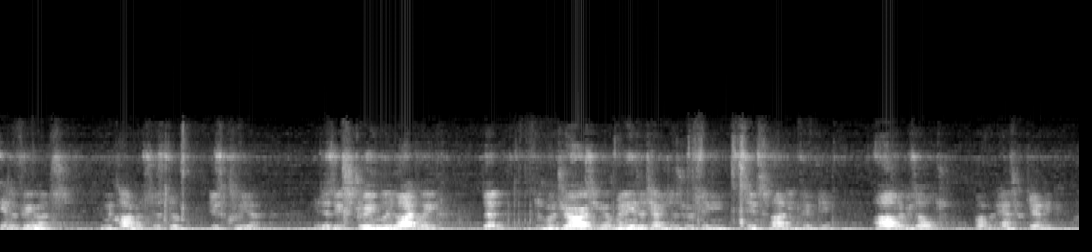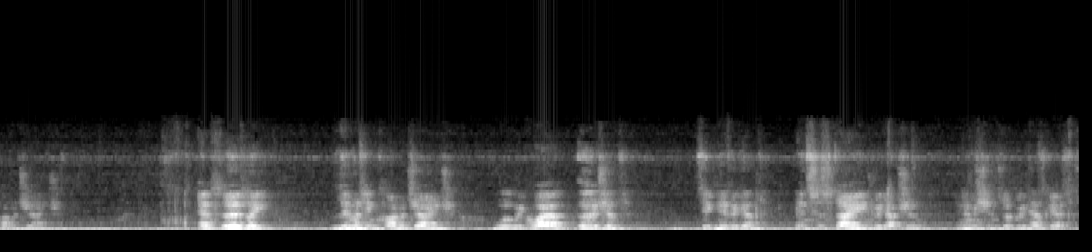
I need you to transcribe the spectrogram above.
interference in the climate system is clear. It is extremely likely that the majority of many of the changes we've seen since 1950 are the result of anthropogenic climate change. And thirdly, limiting climate change will require urgent, significant and sustained reduction in emissions of greenhouse gases.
